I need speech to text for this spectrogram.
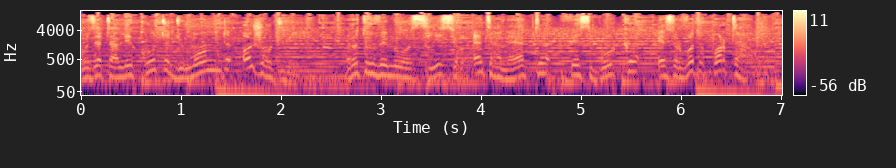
vous êtes à l'écoute du monde aujourd'hui. Retrouvez-nous aussi sur Internet, Facebook et sur votre portable.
